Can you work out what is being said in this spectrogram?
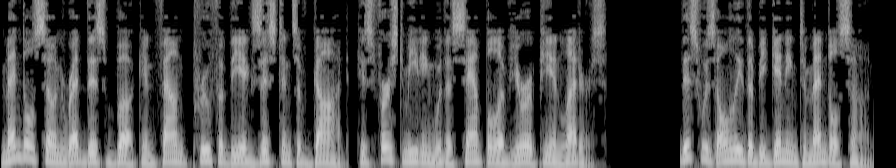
Mendelssohn read this book and found proof of the existence of God, his first meeting with a sample of European letters. This was only the beginning to Mendelssohn's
